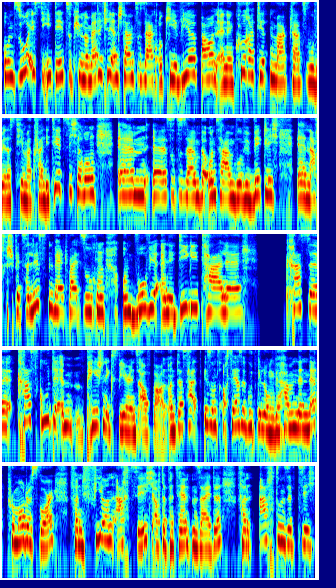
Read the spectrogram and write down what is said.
Und so ist die Idee zu QNO Medical entstanden, zu sagen, okay, wir bauen einen kuratierten Marktplatz, wo wir das Thema Qualitätssicherung ähm, äh, sozusagen bei uns haben, wo wir wirklich äh, nach Spezialisten weltweit suchen und wo wir eine digitale krasse, krass gute Patient Experience aufbauen. Und das hat, ist uns auch sehr, sehr gut gelungen. Wir haben einen Net Promoter Score von 84 auf der Patientenseite, von 78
